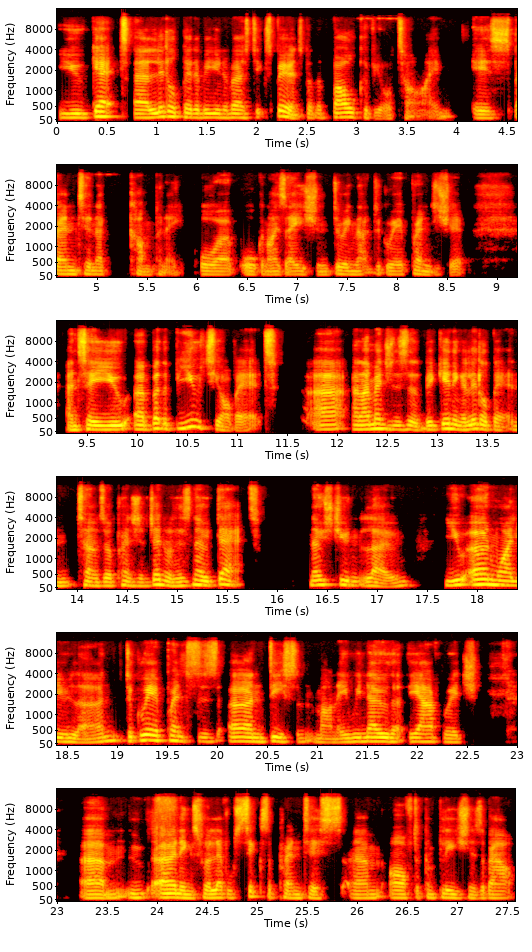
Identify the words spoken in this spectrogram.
you get a little bit of a university experience, but the bulk of your time is spent in a company or organization doing that degree apprenticeship. And so you, uh, but the beauty of it, uh, and I mentioned this at the beginning a little bit in terms of apprenticeship in general, there's no debt, no student loan. You earn while you learn. Degree apprentices earn decent money. We know that the average um, earnings for a level six apprentice um, after completion is about,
